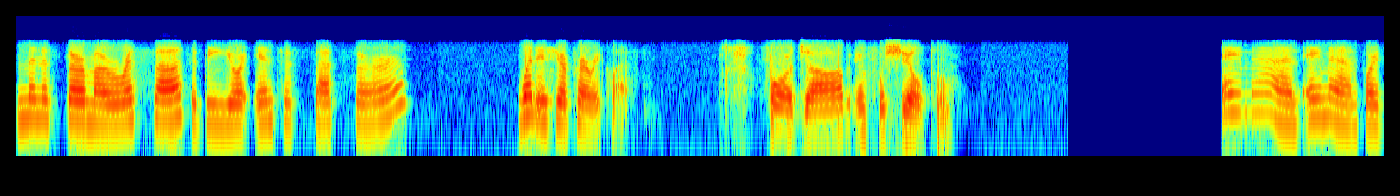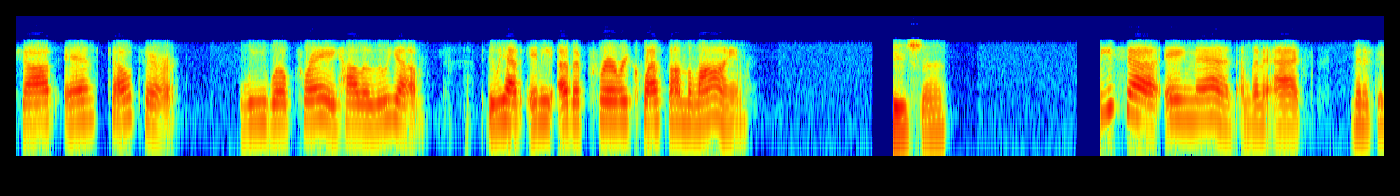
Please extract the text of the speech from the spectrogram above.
Minister Marissa to be your intercessor. What is your prayer request? For a job and for shelter. Amen. Amen. For a job and shelter. We will pray. Hallelujah. Do we have any other prayer requests on the line? Keisha. Keisha, amen. I'm going to ask Minister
